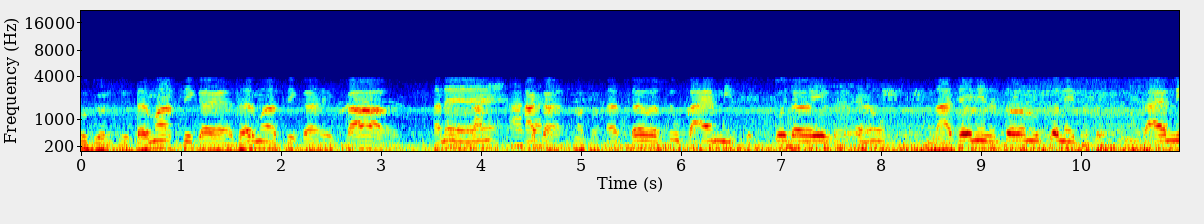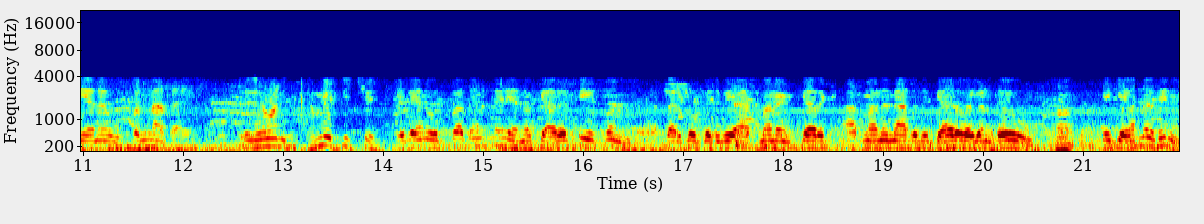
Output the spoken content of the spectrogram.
ઉદ્ગલ છે. ધર્માસ્તિકાય અધર્માસ્તિકાય કાળ અને આકાર. આ છ વસ્તુ કાયમની છે. કોઈ એ- એનો નાશય નહીં થતો અને ઉત્પન્ન નહીં થતો. કાયમની એને ઉત્પન્ન ના થાય. રહેવાની ગમે તે છે. એટલે એનું ઉત્પાદન જ નહીં ને એનો ક્યારે જ નહીં ઉત્પન્ન અત્યારે કહે ભાઈ આત્માને ક્યારે આત્માને ને બધું ક્યારે વર્ગણ થયું? એ કહેવા નથી ને.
